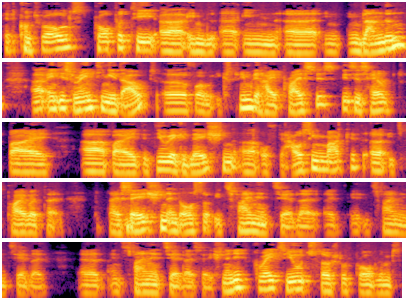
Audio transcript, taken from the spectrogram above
that controls property uh, in uh, in, uh, in in London and is renting it out for extremely high prices. This is helped by by the deregulation of the housing market, its privatization, and also its financial its financial uh, its financialization, and it creates huge social problems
